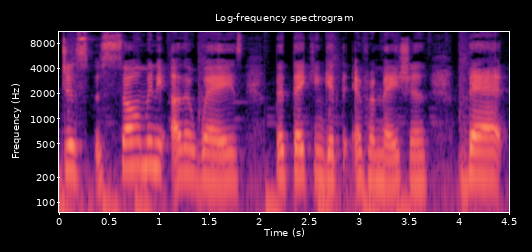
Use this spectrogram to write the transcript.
just so many other ways that they can get the information that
